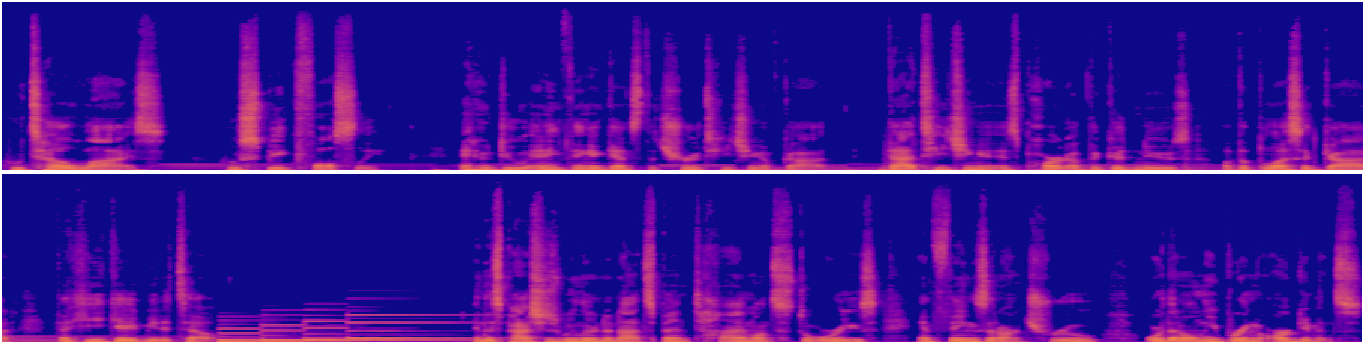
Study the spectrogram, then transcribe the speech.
who tell lies, who speak falsely, and who do anything against the true teaching of God. That teaching is part of the good news of the blessed God that He gave me to tell. In this passage, we learn to not spend time on stories and things that aren't true or that only bring arguments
